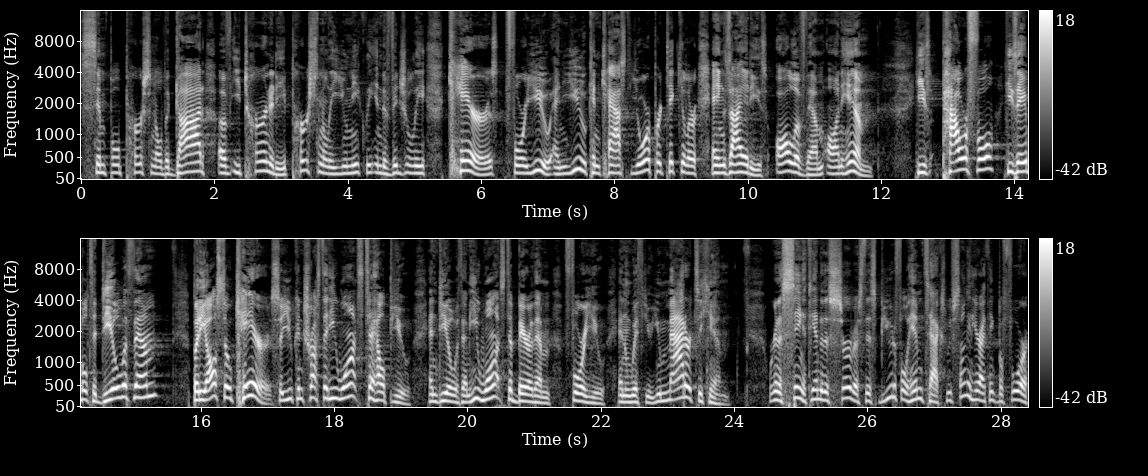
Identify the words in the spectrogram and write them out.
simple, personal. The God of eternity, personally, uniquely, individually cares for you, and you can cast your particular anxieties, all of them, on Him. He's powerful, He's able to deal with them but he also cares, so you can trust that he wants to help you and deal with them. He wants to bear them for you and with you. You matter to him. We're going to sing at the end of this service this beautiful hymn text. We've sung it here, I think, before,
